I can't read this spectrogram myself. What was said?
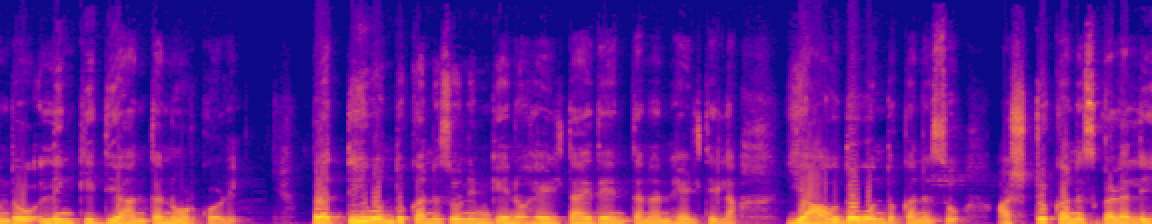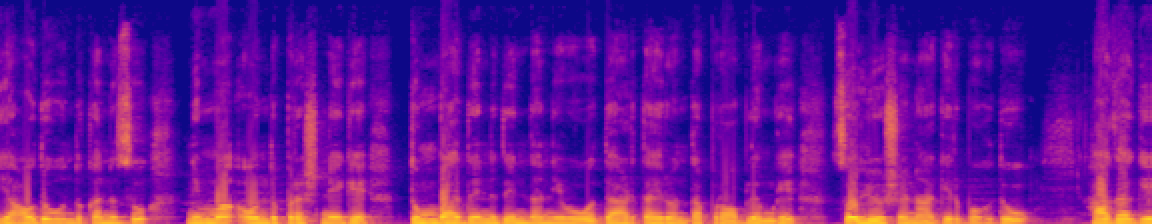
ಒಂದು ಲಿಂಕ್ ಇದೆಯಾ ಅಂತ ನೋಡ್ಕೊಳ್ಳಿ. ಪ್ರತಿಯೊಂದು ಕನಸು ನಿಮಗೇನೋ ಹೇಳ್ತಾ ಇದೆ ಅಂತ ನಾನು ಹೇಳ್ತಿಲ್ಲ. ಯಾವುದೋ ಒಂದು ಕನಸು, ಅಷ್ಟು ಕನಸುಗಳಲ್ಲಿ ಯಾವುದೋ ಒಂದು ಕನಸು ನಿಮ್ಮ ಒಂದು ಪ್ರಶ್ನೆಗೆ ತುಂಬ ದಿನದಿಂದ ನೀವು ಒದ್ದಾಡ್ತಾ ಇರೋಂಥ ಪ್ರಾಬ್ಲಮ್ಗೆ ಸೊಲ್ಯೂಷನ್ ಆಗಿರಬಹುದು. ಹಾಗಾಗಿ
